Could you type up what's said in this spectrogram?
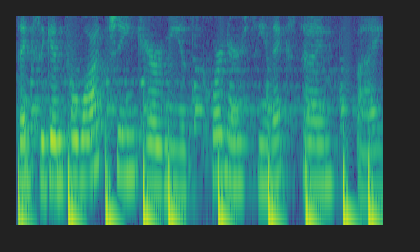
Thanks again for watching Cara Mia's Corner. See you next time. Bye.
